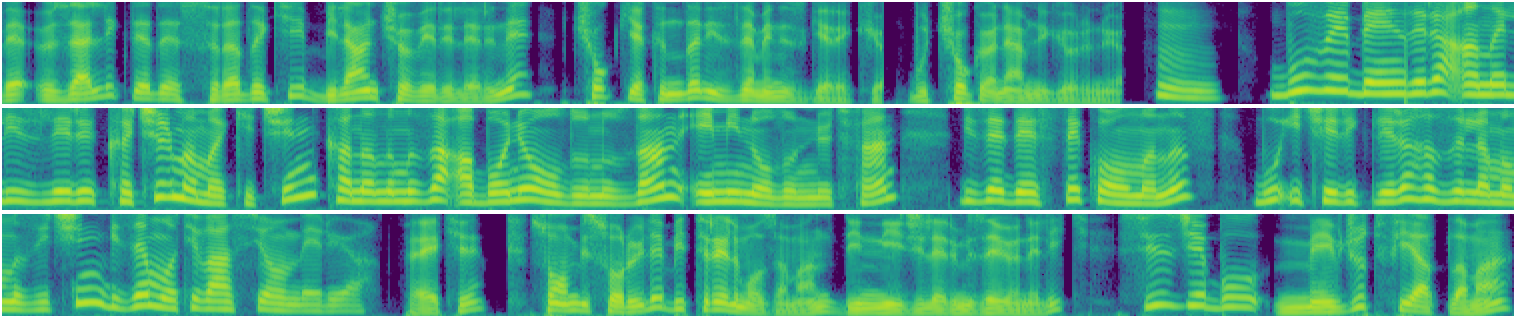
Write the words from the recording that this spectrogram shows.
ve özellikle de sıradaki bilanço verilerini çok yakından izlemeniz gerekiyor. Bu çok önemli görünüyor. Hmm. Bu ve benzeri analizleri kaçırmamak için kanalımıza abone olduğunuzdan emin olun lütfen. Bize destek olmanız bu içerikleri hazırlamamız için bize motivasyon veriyor. Peki, son bir soruyla bitirelim o zaman dinleyicilerimize yönelik. Sizce bu mevcut fiyatlama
